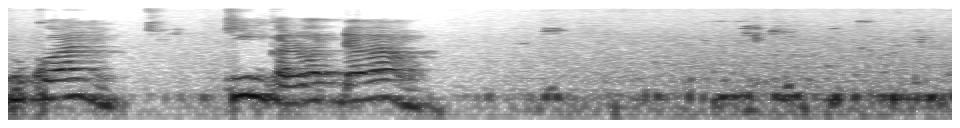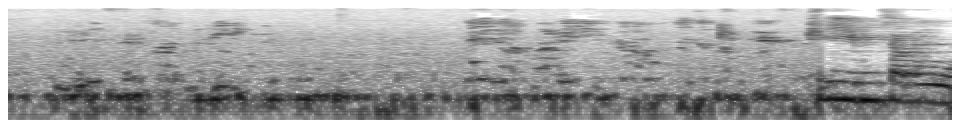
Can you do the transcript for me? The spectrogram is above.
ทุกคนกินกับรถเด้อครีมสบู่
